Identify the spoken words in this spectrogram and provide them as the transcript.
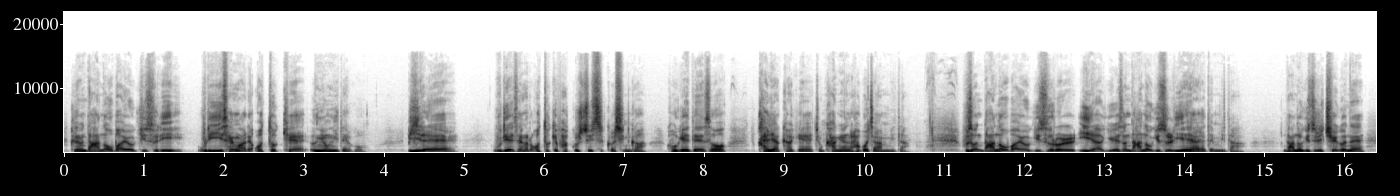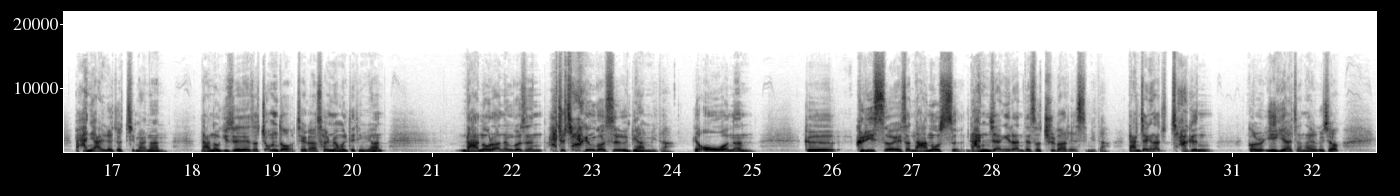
그다음에 나노바이오 기술이 우리 생활에 어떻게 응용이 되고 미래에 우리의 생활을 어떻게 바꿀 수 있을 것인가 거기에 대해서 간략하게 좀 강연을 하고자 합니다. 우선 나노바이오 기술을 이해하기 위해서 나노 기술을 이해해야 됩니다. 나노 기술이 최근에 많이 알려졌지만은 나노 기술에 대해서 좀 더 제가 설명을 드리면 나노라는 것은 아주 작은 것을 의미합니다. 그 어원은 그 그리스어에서 나노스, 난장이라는 데서 출발을 했습니다. 난장은 아주 작은 걸 얘기하잖아요. 그죠?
